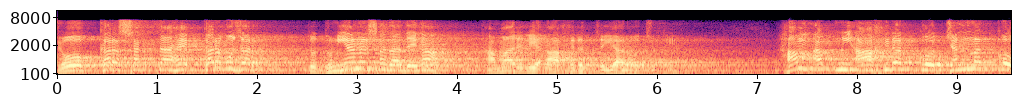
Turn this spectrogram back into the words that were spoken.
जो कर सकता है कर गुजर तो दुनिया में सजा देगा। हमारे लिए आखिरत तैयार हो चुकी है। हम अपनी आखिरत को, जन्नत को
